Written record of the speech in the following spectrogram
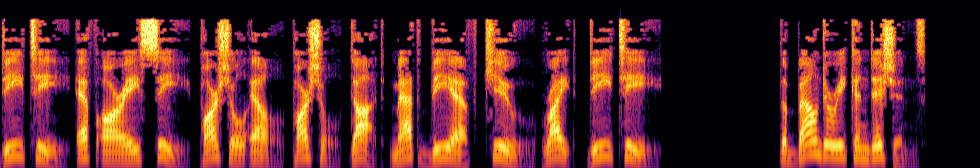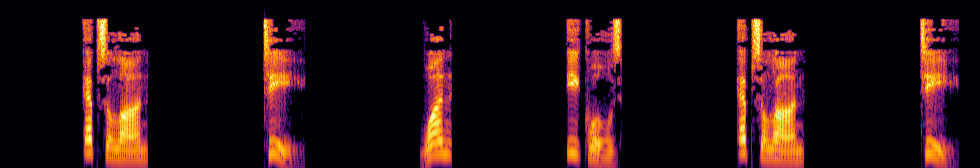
dt frac partial L partial dot math BF Q right dt the boundary conditions. Epsilon T 1 equals epsilon T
